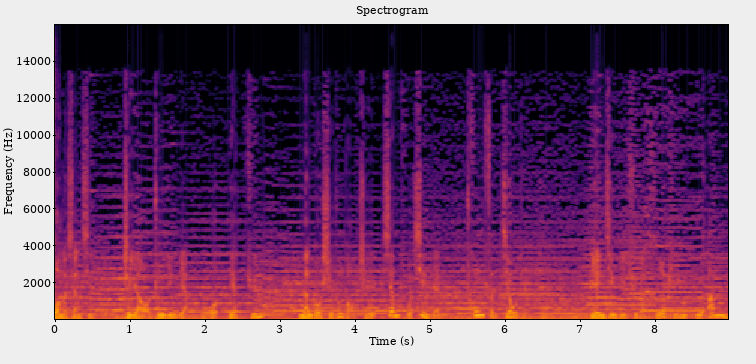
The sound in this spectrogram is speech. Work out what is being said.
我们相信，只要中印两国两军能够始终保持相互信任、充分交流，边境地区的和平与安宁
